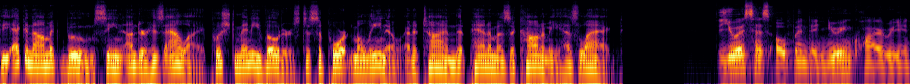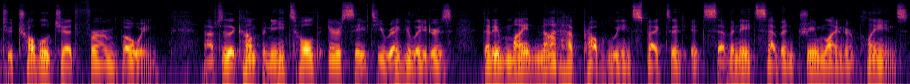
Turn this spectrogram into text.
the economic boom seen under his ally pushed many voters to support Mulino at a time that Panama's economy has lagged. The U.S. has opened a new inquiry into troubled jet firm Boeing after the company told air safety regulators that it might not have properly inspected its 787 Dreamliner planes.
